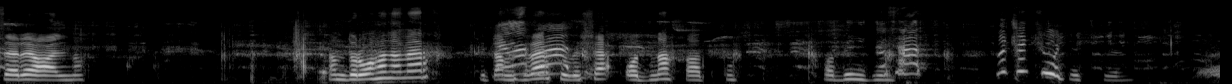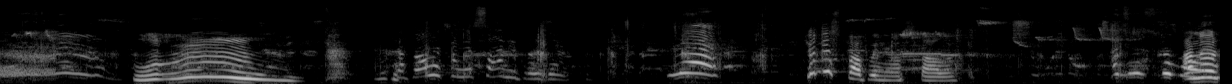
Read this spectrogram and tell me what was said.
все реально. Там дорога наверх, і там зверху лише одна хатка. Один дім. Ну, чуть-чуть іще. М. Ми казали, що ми самі пройдемося. Чого ти з папою не остала? А ну,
